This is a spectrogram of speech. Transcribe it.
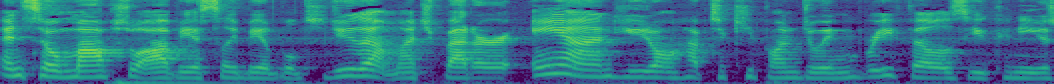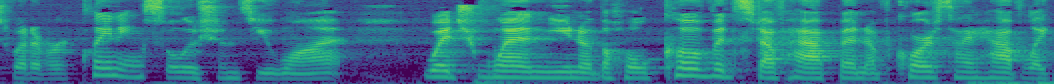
and so mops will obviously be able to do that much better and you don't have to keep on doing refills you can use whatever cleaning solutions you want which when you know the whole covid stuff happened of course i have like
